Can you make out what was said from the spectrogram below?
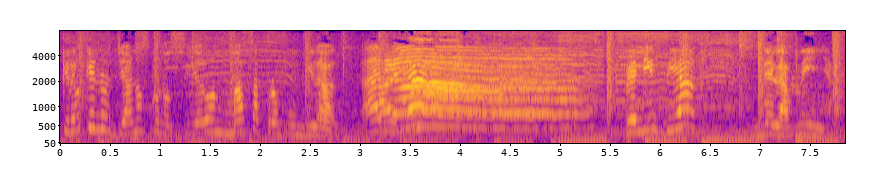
creo que nos, ya nos conocieron más a profundidad. ¡Adiós! ¡Feliz día de las niñas!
